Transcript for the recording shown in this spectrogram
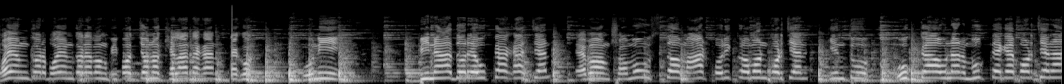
ভয়ঙ্কর ভয়ঙ্কর এবং বিপজ্জনক খেলা দেখান। দেখুন, উনি বিনা দরে উক্কা খাচ্ছেন এবং সমস্ত মাঠ পরিক্রমণ করছেন, কিন্তু উক্কা ওনার মুখ থেকে পড়ছে না।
